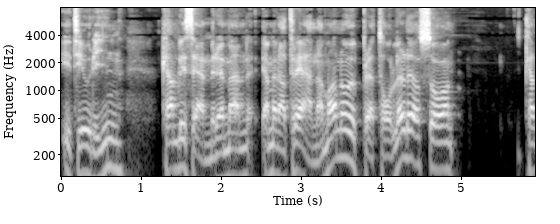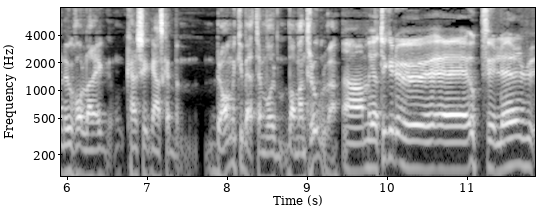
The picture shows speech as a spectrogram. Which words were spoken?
i teorin kan bli sämre, men jag menar tränar man och upprätthåller det så kan du hålla det kanske ganska bra mycket bättre än vad, vad man tror va. Ja, men jag tycker du eh, uppfyller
